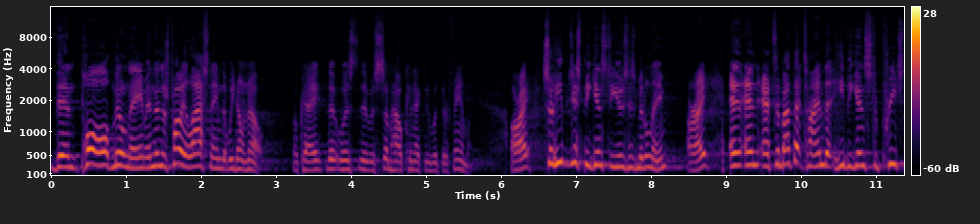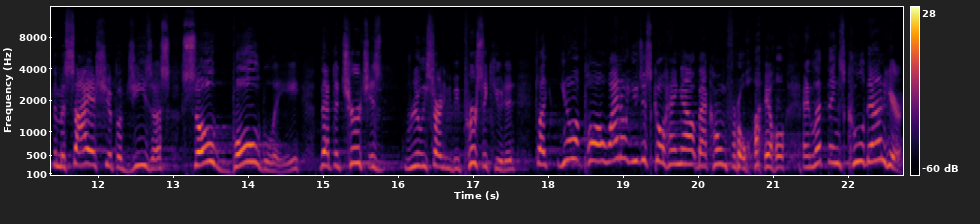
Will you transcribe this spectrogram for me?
then Paul, middle name, and then there's probably a last name that we don't know, okay, that was, that was somehow connected with their family. All right? So he just begins to use his middle name, all right? And, and it's about that time that he begins to preach the messiahship of Jesus so boldly that the church is really starting to be persecuted. It's like, you know what, Paul, why don't you just go hang out back home for a while and let things cool down here?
